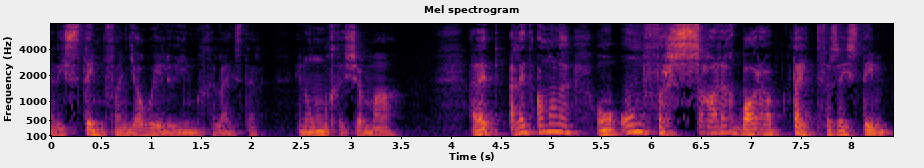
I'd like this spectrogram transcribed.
na die stem van Jahweh Elohim geluister en hom geshema. Hulle het hulle het almal 'n onversadigbare aptyd vir sy stem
